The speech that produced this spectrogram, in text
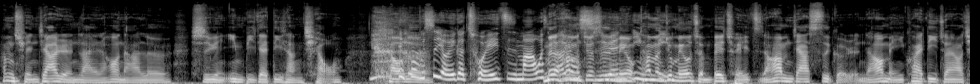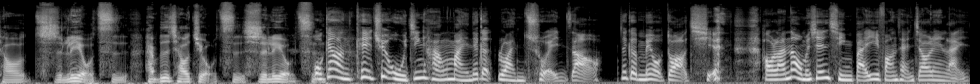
他们全家人来，然后拿了十元硬币在地上敲，敲了。不是有一个锤子吗？为什么要用十元硬币？没有，他们就是没有，他们就没有准备锤子。然后他们家四个人，然后每一块地砖要敲十六次，还不是敲九次，十六次。我跟你讲，可以去五金行买那个软锤，你知道。那个没有多少钱。好啦，那我们先请百亿房产教练来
